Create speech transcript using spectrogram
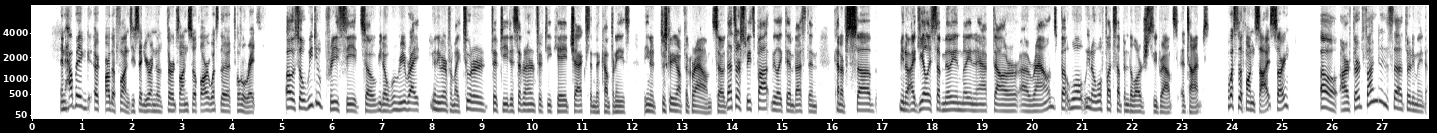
And how big uh, are the funds? You said you're in the third fund so far. What's the total rate? Oh, so we do pre-seed. So you know we write anywhere from like 250 to 750k checks into companies you know, just getting off the ground. So that's our sweet spot. We like to invest in kind of sub you know, ideally sub million, million and a half dollar uh, rounds, but we'll, you know, we'll flex up into large seed rounds at times. What's the fund size? Sorry. Oh, our third fund is uh, $30 million.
